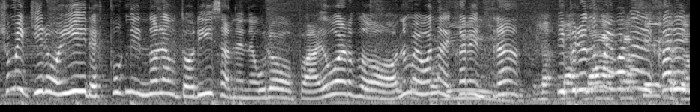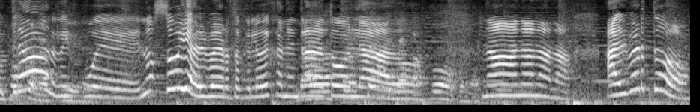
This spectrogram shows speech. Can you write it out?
Yo me quiero ir, Sputnik no la autorizan en Europa, Eduardo, no me van a dejar entrar. La- Y la- pero no la me van a dejar entrar después. No soy Alberto, que lo dejan entrar a todos lados. No, no, no, no. Alberto,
